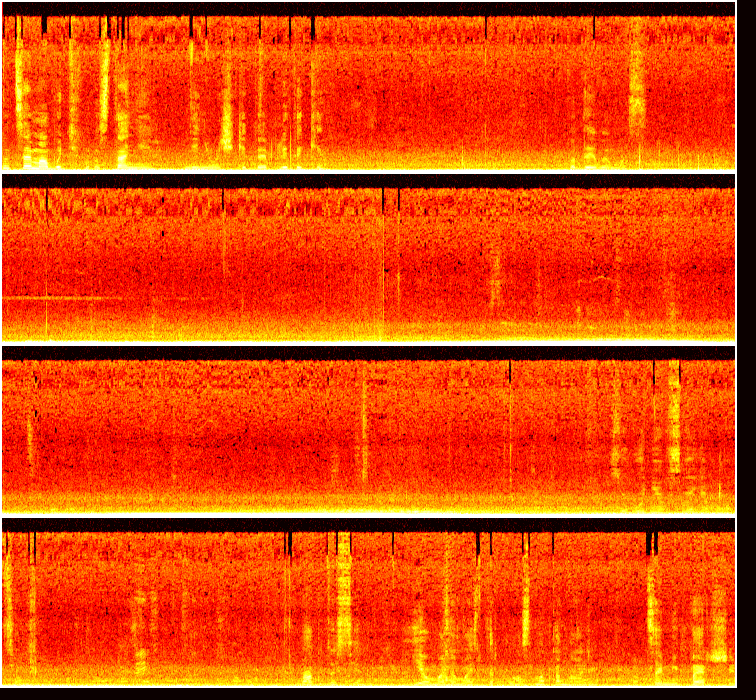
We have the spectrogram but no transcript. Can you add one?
Ну це, мабуть, останні діньочки теплі такі. Подивимось. Сьогодні в своєму цьому бактусі є у мене майстер-клас на каналі. Це мій перший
